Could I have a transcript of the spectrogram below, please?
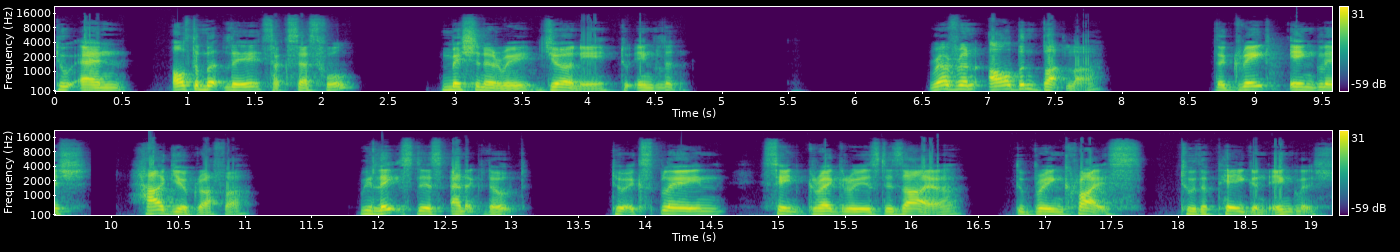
to an ultimately successful missionary journey to England. Reverend Alban Butler, the great English hagiographer, relates this anecdote to explain St. Gregory's desire to bring Christ to the pagan English.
